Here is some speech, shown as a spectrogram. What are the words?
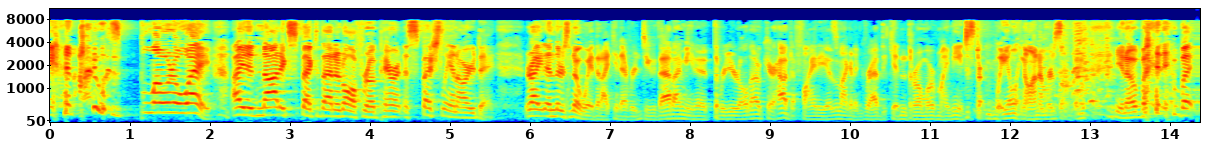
And I was blown away. I did not expect that at all from a parent, especially in our day. Right? And there's no way that I could ever do that. I mean, a three year old, I don't care how defiant he is, I'm not going to grab the kid and throw him over my knee and just start wailing on him or something. You know, but, but,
